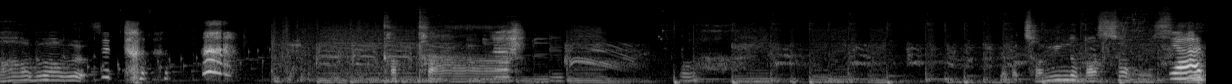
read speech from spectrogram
ぶあぶあぶ勝ったチャのバッシャーもいや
